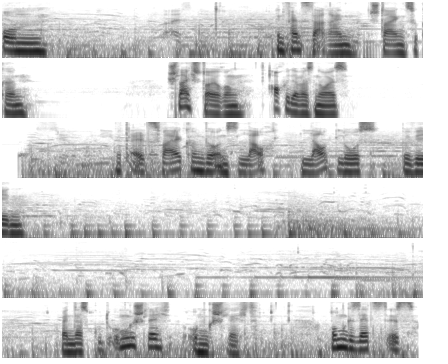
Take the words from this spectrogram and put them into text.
um in Fenster reinsteigen zu können. Schleichsteuerung, auch wieder was Neues. Mit L2 können wir uns laut, lautlos bewegen. Wenn das gut umgeschlecht, umgeschlecht, umgesetzt ist,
